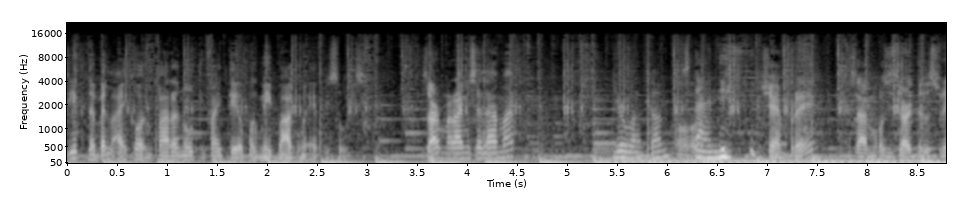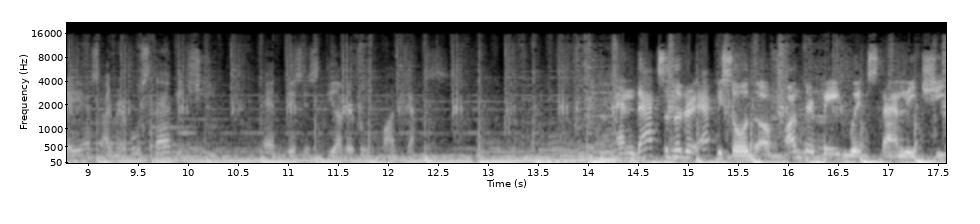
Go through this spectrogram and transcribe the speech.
click the bell icon para notified kayo pag may bagong episodes. Zar, maraming salamat. You're welcome, Oo. Stanley. Siyempre, kasama ko si Zar de los Reyes. I'm your host, Stanley Chi. And this is The Underpaid Podcast. And that's another episode of Underpaid with Stanley Chi.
